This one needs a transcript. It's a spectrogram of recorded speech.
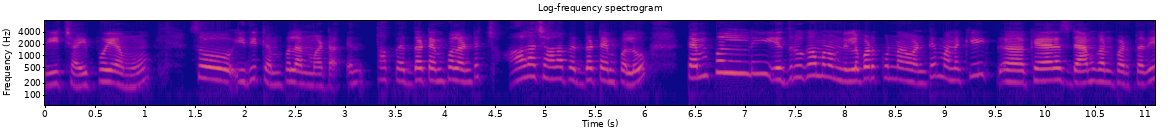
రీచ్ అయిపోయాము. సో ఇది టెంపుల్ అన్నమాట. ఎంత పెద్ద టెంపుల్ అంటే చాలా చాలా పెద్ద టెంపుల్. టెంపుల్ని ఎదురుగా మనం నిలబడుకున్నామంటే మనకి కేఆర్ఎస్ డ్యామ్ కనపడుతుంది.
